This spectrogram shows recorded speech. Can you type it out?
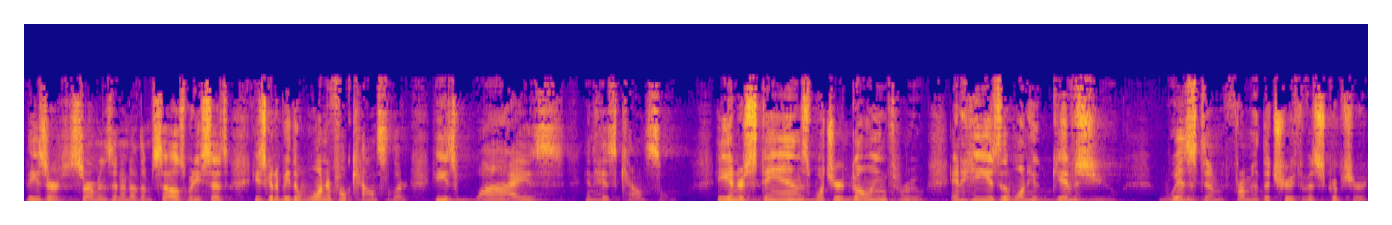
these are sermons in and of themselves, but he says he's going to be the wonderful counselor. He's wise in his counsel. He understands what you're going through, and he is the one who gives you wisdom from the truth of his scripture.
